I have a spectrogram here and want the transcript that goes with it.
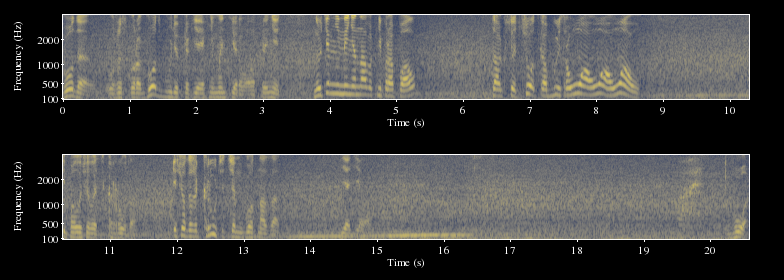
года. Уже скоро год будет, как я их не монтировал, охренеть. Но, тем не менее, навык не пропал. Так, все четко, быстро, вау, вау, вау. И получилось круто. Еще даже круче, чем год назад я делал. Вот.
